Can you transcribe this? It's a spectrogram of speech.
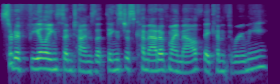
sort of feeling sometimes that things just come out of my mouth, they come through me.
